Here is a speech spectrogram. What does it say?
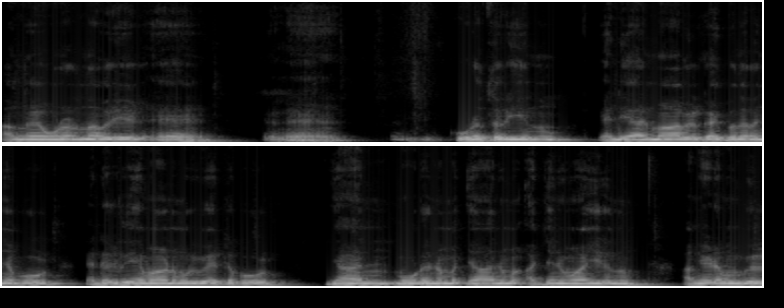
അങ്ങ് ഉണർന്നവരെ കൂടത്തെറിയുന്നു. എന്റെ ആത്മാവിൽ കയ്പ് നിറഞ്ഞപ്പോൾ എന്റെ ഹൃദയമാണ് മുറിവേറ്റപ്പോൾ ഞാൻ മൂടനും അജ്ഞാനും അജ്ഞനുമായിരുന്നു. അങ്ങയുടെ മുമ്പിൽ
